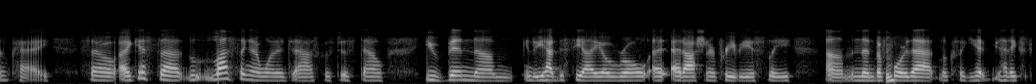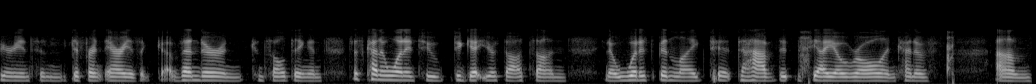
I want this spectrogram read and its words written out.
Okay. So I guess uh, last thing I wanted to ask was just now you've been um, you know you had the CIO role at, at Ochsner previously, um, and then mm-hmm. before that looks like you had, had experience in different areas like uh, vendor and consulting, and just kind of wanted to to get your thoughts on you know what it's been like to to have the, the CIO role and kind of um,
